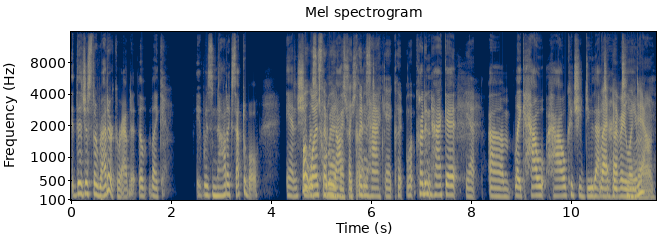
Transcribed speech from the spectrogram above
the just the rhetoric around it, the like it was not acceptable. And she what was, was, totally the rhetoric? Like couldn't hack it. Could what, couldn't hack it. Yeah. Um, like how how could she do that to let her everyone team? down.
